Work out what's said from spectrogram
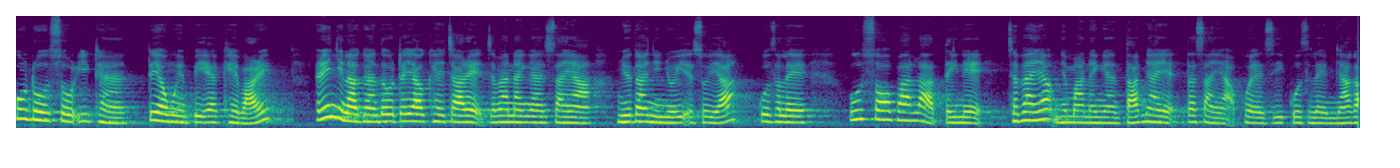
ကွန်ဒိုဆိုအီထန်တရားဝင်ပေးအပ်ခဲ့ပါတယ်။အဲဒီညီလာခံသို့တက်ရောက်ခဲ့ကြတဲ့ဂျပန်နိုင်ငံဆိုင်ရာမြို့သားညီညွတ်ရေးအစိုးရကိုယ်စားလှယ် ဦးစောပါလာသိန်းနဲ့ဂျပန်ရောက်မြန်မာနိုင်ငံသားများရဲ့တပ်ဆိုင်ရာအဖွဲ့အစည်းကိုယ်စားလှယ်များက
